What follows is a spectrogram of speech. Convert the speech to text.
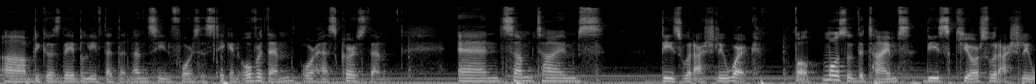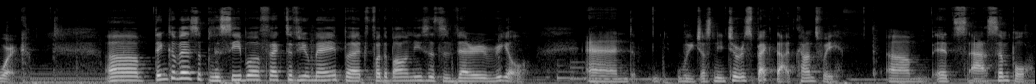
uh, because they believe that an unseen force has taken over them or has cursed them, and sometimes these would actually work. Well, most of the times these cures would actually work. Uh, think of it as a placebo effect if you may, but for the Balinese it's very real. And we just need to respect that, can't we? Um, it's as simple.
